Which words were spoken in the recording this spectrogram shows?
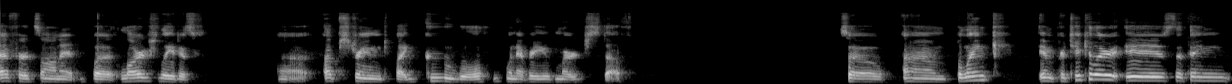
efforts on it, but largely it is uh, upstreamed by Google whenever you merge stuff. So um, Blink in particular is the thing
